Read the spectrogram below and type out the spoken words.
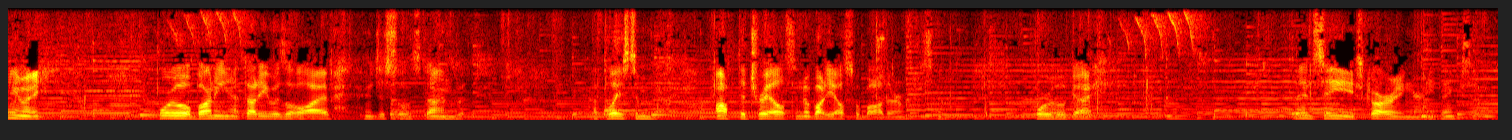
Anyway, poor little bunny. I thought he was alive and just so stunned, but I placed him off the trail so nobody else will bother him. So, poor little guy. I didn't see any scarring or anything, so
